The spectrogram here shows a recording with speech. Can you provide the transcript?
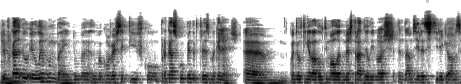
Eu, por Uhum. acaso, eu, eu lembro-me bem de uma, de uma conversa que tive com, por acaso com o Pedro Teresa Magalhães, hum, quando ele tinha dado a última aula de mestrado dele e nós tentámos ir assistir e acabámos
